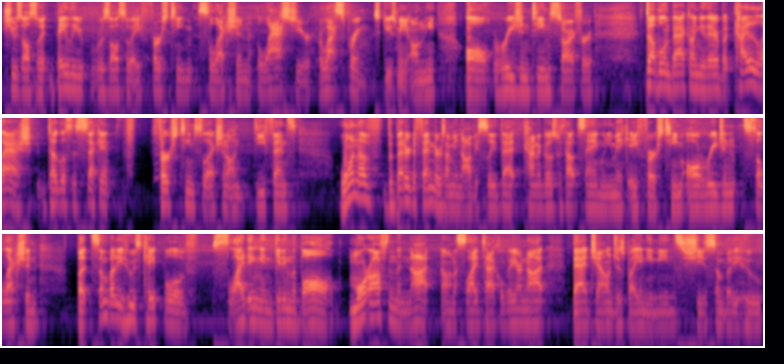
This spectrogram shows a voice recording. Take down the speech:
She was also Bailey was also a first team selection last year or last spring, excuse me, on the all region team. Sorry for doubling back on you there, but Kylie Lash, Douglas's second first team selection on defense one of the better defenders. I mean, obviously, that kind of goes without saying when you make a first team all region selection but somebody who's capable of sliding and getting the ball more often than not on a slide tackle. They are not bad challenges by any means. She's somebody who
